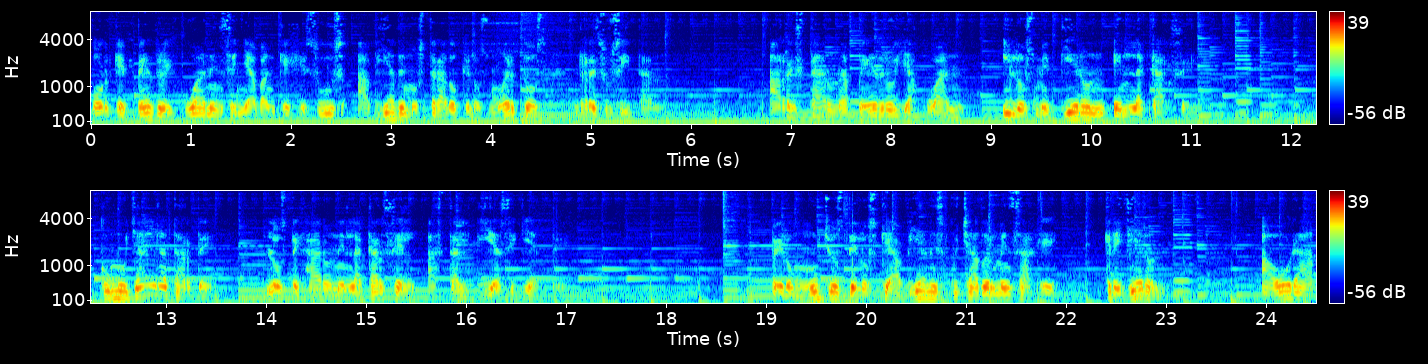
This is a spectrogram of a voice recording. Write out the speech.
porque Pedro y Juan enseñaban que Jesús había demostrado que los muertos resucitan arrestaron a Pedro y a Juan y los metieron en la cárcel. Como ya era tarde, los dejaron en la cárcel hasta el día siguiente. Pero muchos de los que habían escuchado el mensaje creyeron. Ahora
